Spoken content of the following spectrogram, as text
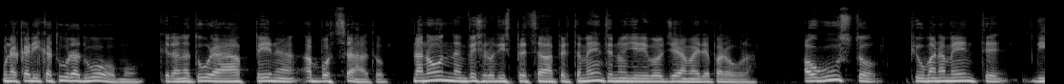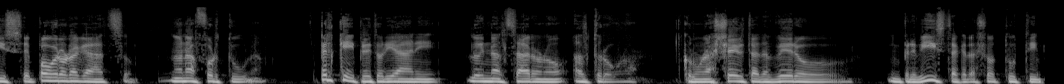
una caricatura d'uomo che la natura ha appena abbozzato. La nonna invece lo disprezzava apertamente e non gli rivolgeva mai le parole. Augusto, più umanamente, disse: Povero ragazzo, non ha fortuna. Perché i pretoriani lo innalzarono al trono? Con una scelta davvero imprevista che lasciò tutti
